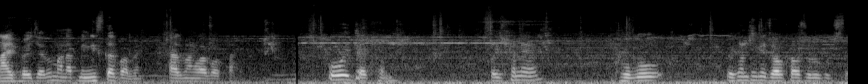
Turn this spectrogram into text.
নাই হয়ে যাবে মানে আপনি নিস্তার পাবেন খাস বাংলা কথা। ওই দেখেন, ওইখানে ঘুঘু, ওইখান থেকে জল খাওয়া শুরু করছে।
